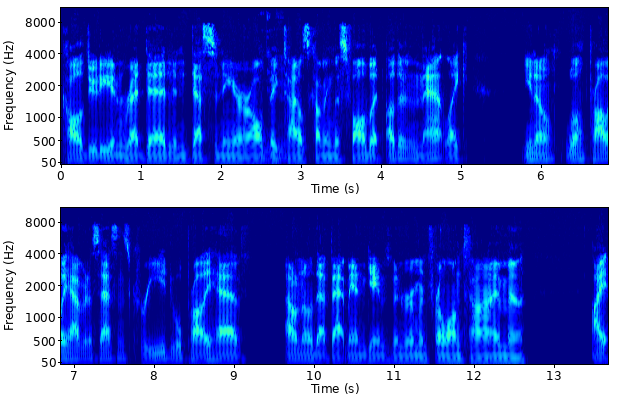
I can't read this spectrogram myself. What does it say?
Call of Duty and Red Dead and Destiny are all big Mm-hmm. titles coming this fall. But other than that, like, you know, we'll probably have an Assassin's Creed. We'll probably have, I don't know, that Batman game's been rumored for a long time. Uh, I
